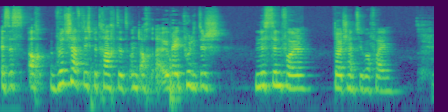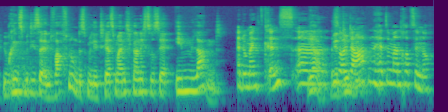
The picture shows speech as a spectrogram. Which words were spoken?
es ist auch wirtschaftlich betrachtet und auch äh, weltpolitisch nicht sinnvoll, Deutschland zu überfallen. Übrigens mit dieser Entwaffnung des Militärs meine ich gar nicht so sehr im Land. Ah, Du meinst Ja, Grenzsoldaten wir- äh, Soldaten hätte man trotzdem noch.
